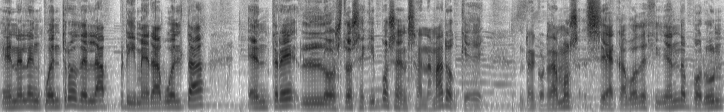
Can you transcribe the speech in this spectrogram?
en el encuentro de la primera vuelta entre los dos equipos en San Amaro, que recordamos se acabó decidiendo por un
